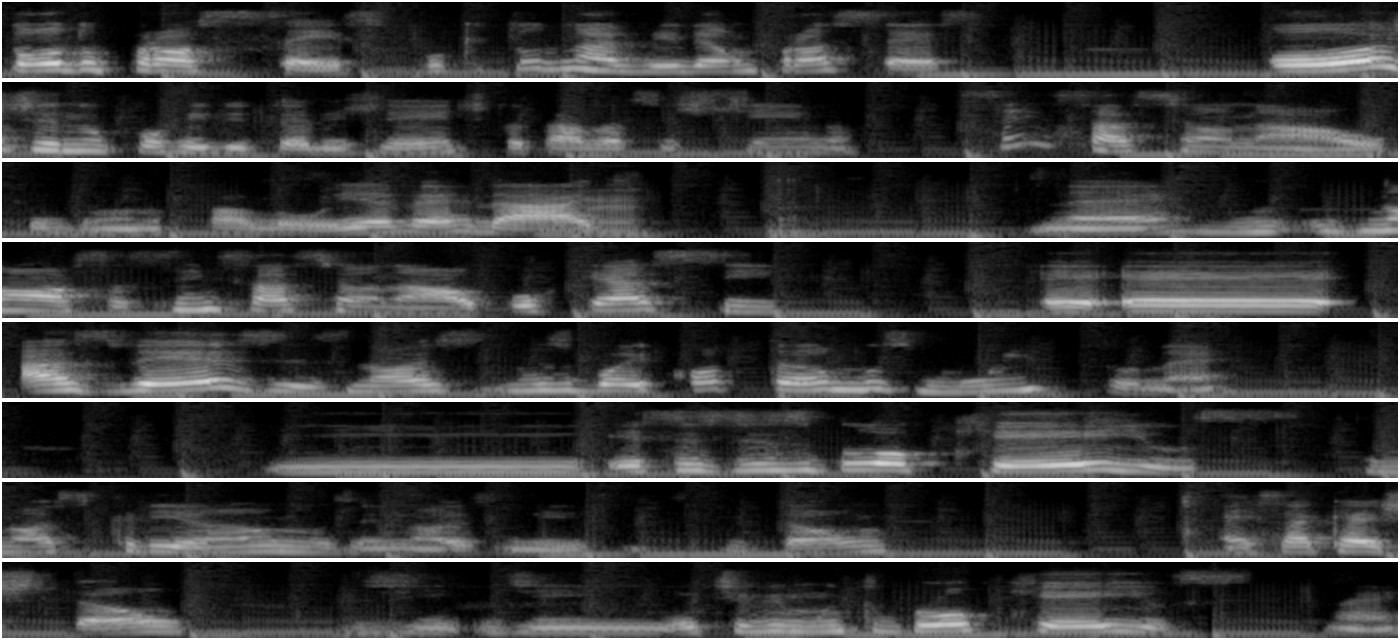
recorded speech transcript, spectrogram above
todo o processo, porque tudo na vida é um processo. Hoje, no Corrida Inteligente, que eu estava assistindo, sensacional o que o Bruno falou, e é verdade. É. Né? Nossa, sensacional, porque assim, é, é, às vezes nós nos boicotamos muito, né? E esses desbloqueios que nós criamos em nós mesmos. Então, essa questão de, de eu tive muito bloqueios, né?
